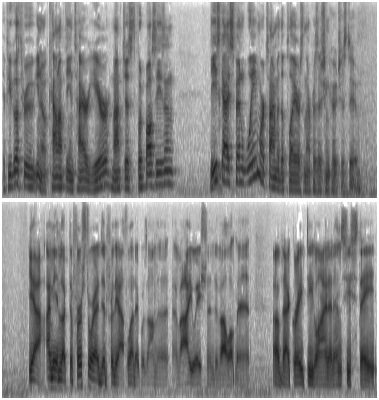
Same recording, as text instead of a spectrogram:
if you go through, you know, count up the entire year, not just football season, these guys spend way more time with the players than their position coaches do. Yeah, I mean, look, the first story I did for the Athletic was on the evaluation and development of that great D line at NC State,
